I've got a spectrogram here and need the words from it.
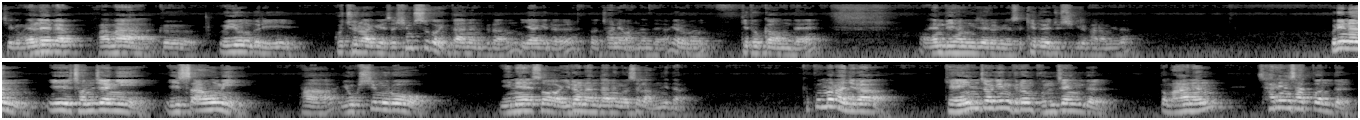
지금 엘레바마 그 의원들이 구출하기 위해서 힘쓰고 있다는 그런 이야기를 또 전해왔는데요. 여러분 기도 가운데 앤디 형제를 위해서 기도해 주시길 바랍니다. 우리는 이 전쟁이, 이 싸움이 다 욕심으로 인해서 일어난다는 것을 압니다. 그뿐만 아니라 개인적인 그런 분쟁들, 또 많은 살인 사건들,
